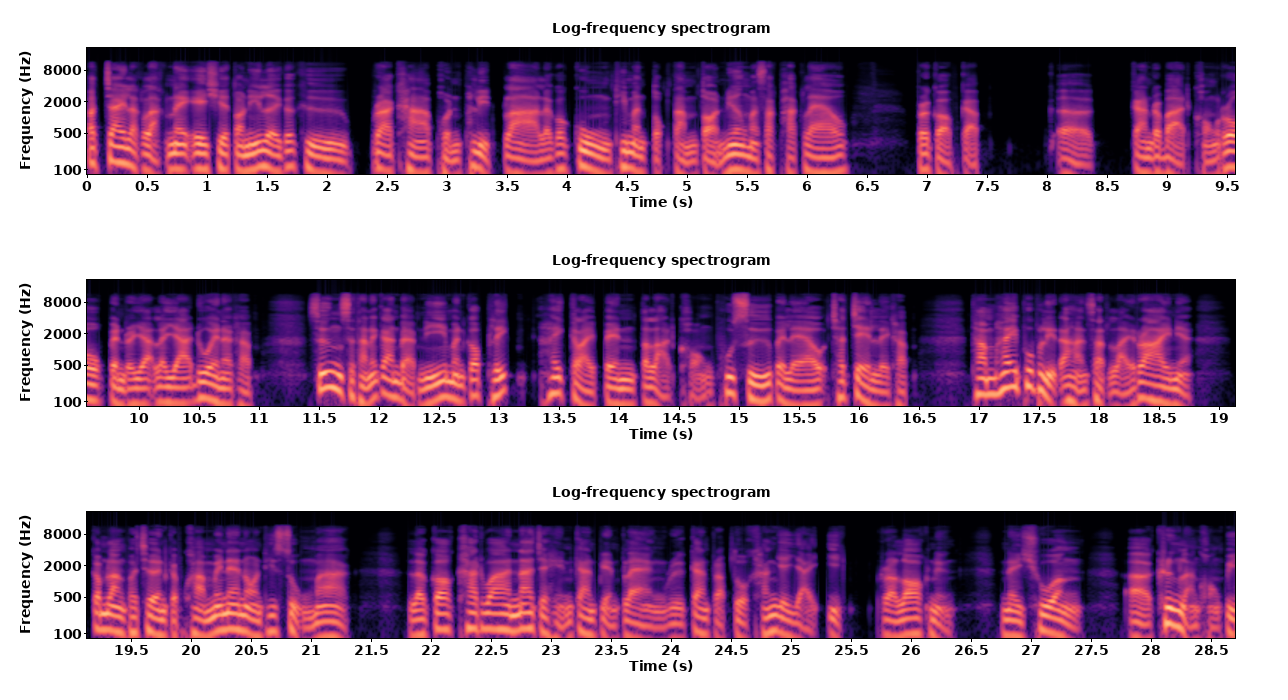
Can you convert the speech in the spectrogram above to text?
ปัจจัยหลักๆ ในเอเชียตอนนี้เลยก็คือ ราคาผลผลิตปลาแล้วก็กุ้งที่มันตกต่ำต่อเนื่องมาสักพักแล้ว ประกอบกับการระบาดของโรคเป็นระยะระยะด้วยนะครับ ซึ่งสถานการณ์แบบนี้มันก็พลิกให้กลายเป็นตลาดของผู้ซื้อไปแล้วชัดเจนเลยครับทำให้ผู้ผลิตอาหารสัตว์หลายรายเนี่ยกำลังเผชิญกับความไม่แน่นอนที่สูงมาก แล้วก็คาดว่าน่าจะเห็นการเปลี่ยนแปลง หรือการปรับตัวครั้งใหญ่ ๆ อีก ระลอกหนึ่งในช่วงเอ่อครึ่งหลังของปี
